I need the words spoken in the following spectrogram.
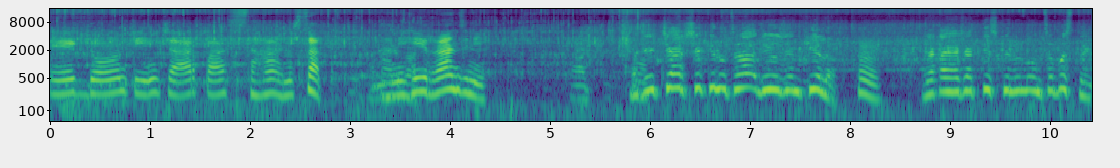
एक दोन तीन चार पाच सहा आणि सात. आणि ही रांजणी. म्हणजे चारशे किलोचं नियोजन केलं. हं, एका ह्याच्यात तीस किलो लोणचं बसतंय.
